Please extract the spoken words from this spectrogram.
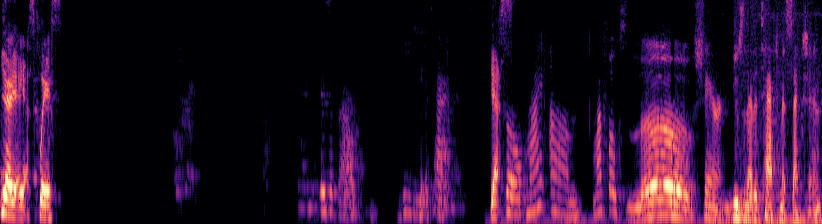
Yeah, yeah, yes, please. Is about the attachments. Yes. So my um my folks love sharing using that attachment section,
